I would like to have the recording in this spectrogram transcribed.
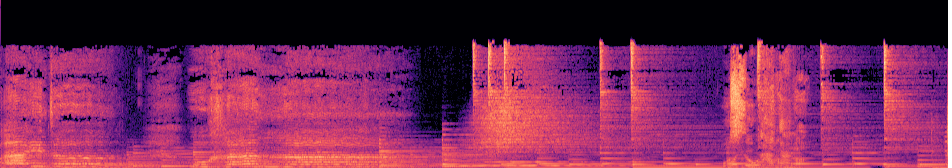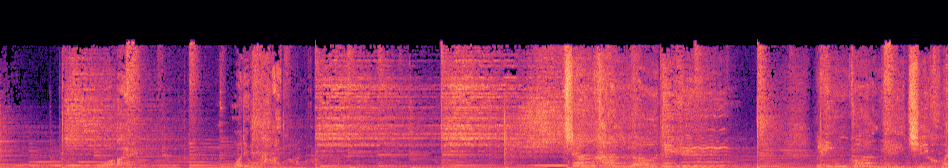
爱的武汉啊。是武汉啊！我爱我的武汉。江汉楼的雨淋过你。几回，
